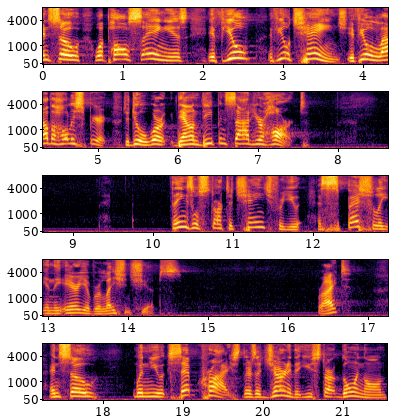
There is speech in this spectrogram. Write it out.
And so what Paul's saying is if you'll if you'll change, if you'll allow the Holy Spirit to do a work down deep inside your heart, things will start to change for you, especially in the area of relationships. Right? And so when you accept Christ, there's a journey that you start going on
